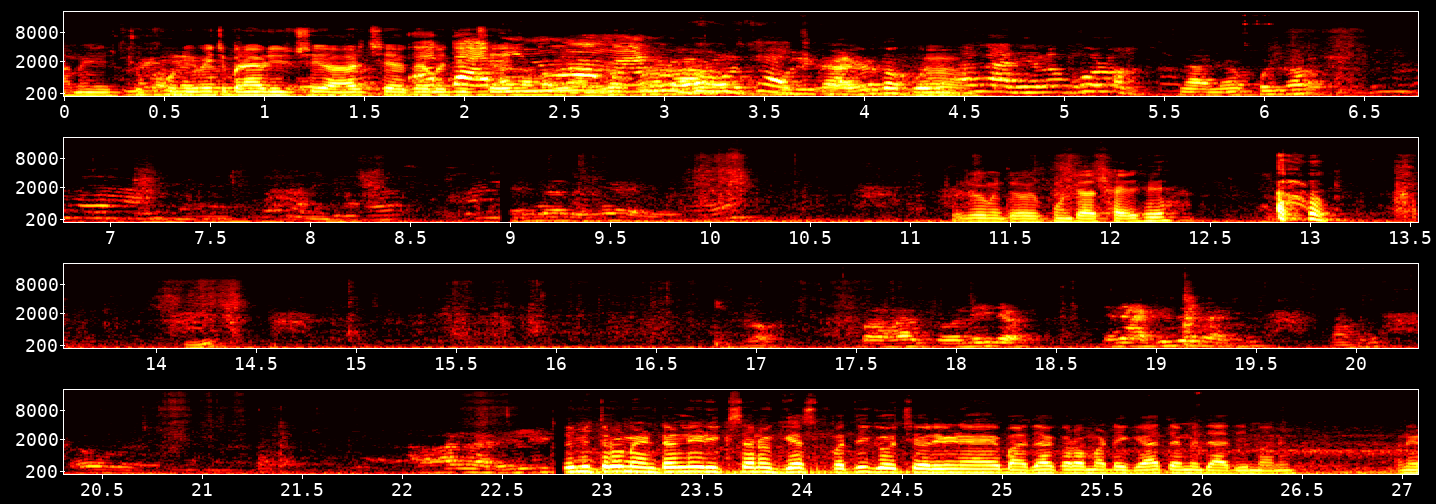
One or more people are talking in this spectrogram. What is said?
અમે ચોખ્ખું વેચ બનાવી દીધું છે, હાર છે, અગરબત્તી છે. જો મિત્રો પૂજા થાય છે. મિત્રો, મેન્ટલની રિક્ષાનો ગેસ પતી ગયો છે અલીને બાધા કરવા માટે ગયા તમે દાદીમાની. અને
